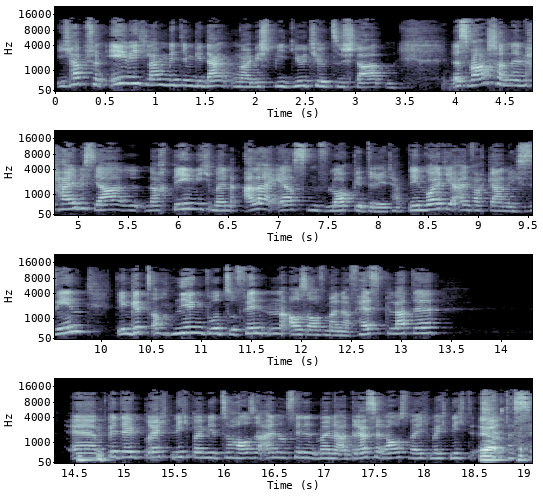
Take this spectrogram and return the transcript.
ich habe schon ewig lang mit dem Gedanken mal gespielt, YouTube zu starten. Das war schon ein halbes Jahr, nachdem ich meinen allerersten Vlog gedreht habe. Den wollt ihr einfach gar nicht sehen. Den gibt es auch nirgendwo zu finden, außer auf meiner Festplatte. Äh, bitte brecht nicht bei mir zu Hause ein und findet meine Adresse raus, weil ich möchte nicht... Ja. Das,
